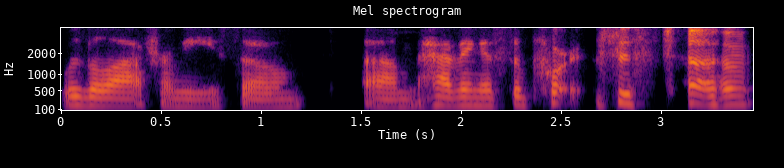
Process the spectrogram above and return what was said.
was a lot for me. So um, having a support system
